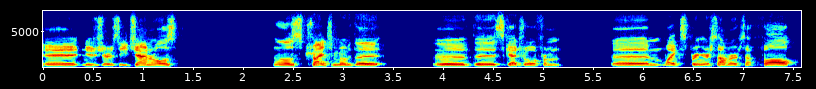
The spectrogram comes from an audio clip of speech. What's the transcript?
uh, New Jersey Generals, was tried to move the uh, the schedule from um, like spring or summer to fall,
